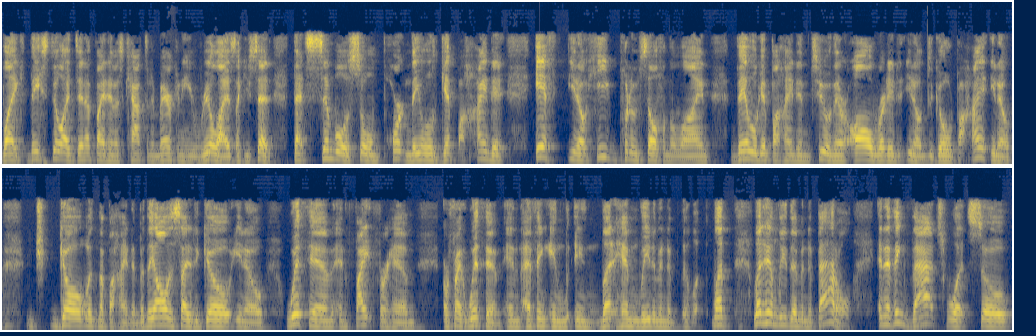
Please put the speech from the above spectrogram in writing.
like they still identified him as Captain America, and he realized, like you said, that symbol is so important. They will get behind it if you know he put himself on the line. They will get behind him too, and they're all ready to you know to go behind you know go not behind him, but they all decided to go you know with him and fight for him or fight with him. And I think in, in let him lead him into let let him lead them into battle. And I think that's what's so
